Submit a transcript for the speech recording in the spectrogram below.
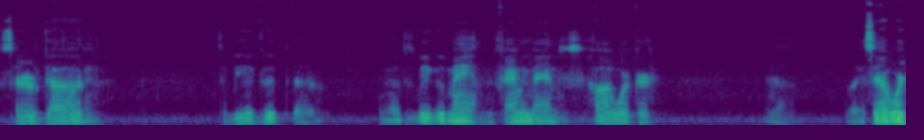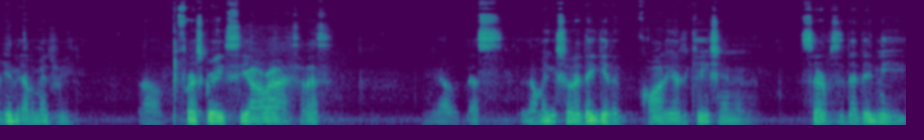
serve God and to be a good, uh, you know, just be a good man, family man, just hard worker, like I said, I work in elementary, um, first grade CRI, so that's you know that's you know making sure that they get a quality education and services that they need.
